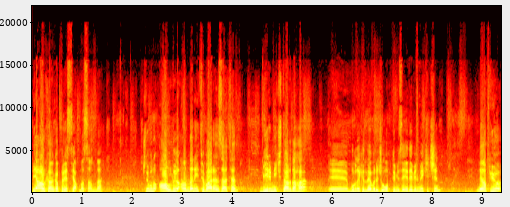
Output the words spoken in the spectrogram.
Bir al kanka pres yapmasan da. Şimdi bunu aldığı andan itibaren zaten bir miktar daha e, buradaki leverage'ı optimize edebilmek için ne yapıyor?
